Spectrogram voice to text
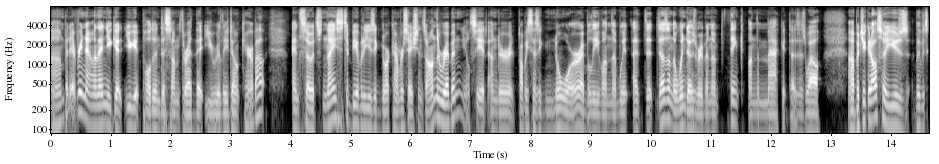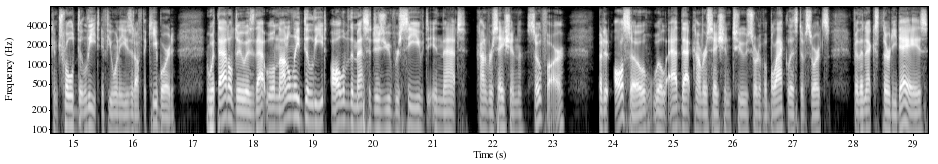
Um, but every now and then you get you get pulled into some thread that you really don't care about, and so it's nice to be able to use ignore conversations on the ribbon. You'll see it under it probably says ignore, I believe on the uh, it does on the Windows ribbon. I think on the Mac it does as well. Uh, but you could also use I believe it's Control Delete if you want to use it off the keyboard. And what that'll do is that will not only delete all of the messages you've received in that conversation so far, but it also will add that conversation to sort of a blacklist of sorts for the next 30 days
